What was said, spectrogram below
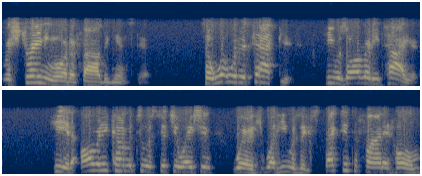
restraining order filed against him. So what would attack you? He was already tired. He had already come into a situation where what he was expected to find at home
